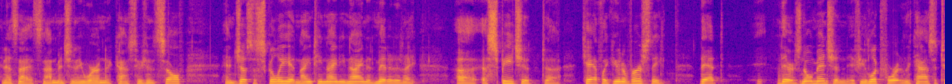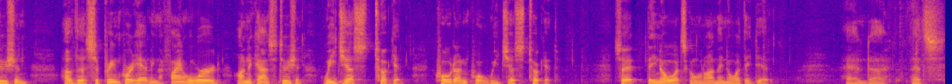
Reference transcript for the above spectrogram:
And it's not, it's not mentioned anywhere in the Constitution itself. And Justice Scalia in 1999 admitted in a, uh, a speech at uh, Catholic University that there's no mention, if you look for it in the Constitution, of the Supreme Court having the final word on the Constitution. We just took it, quote unquote, we just took it. So that they know what's going on, they know what they did. And uh, that's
